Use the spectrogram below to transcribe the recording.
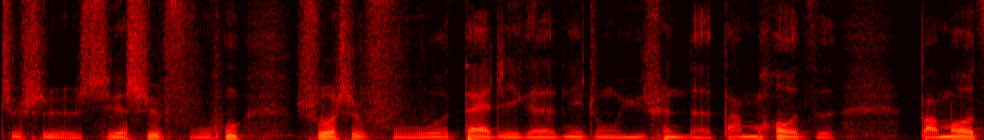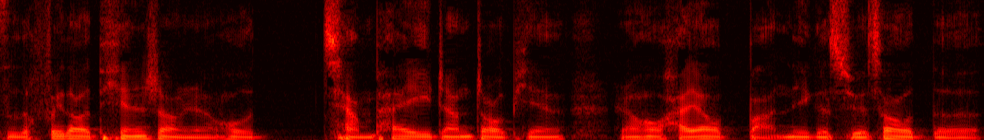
就是学士服、硕士服，戴着一个那种愚蠢的大帽子，把帽子飞到天上，然后。抢拍一张照片，然后还要把那个学校的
